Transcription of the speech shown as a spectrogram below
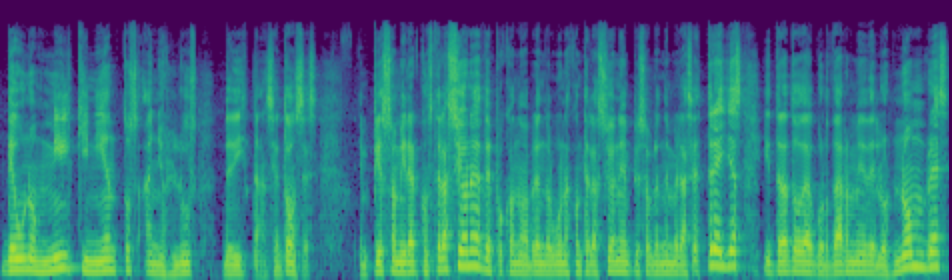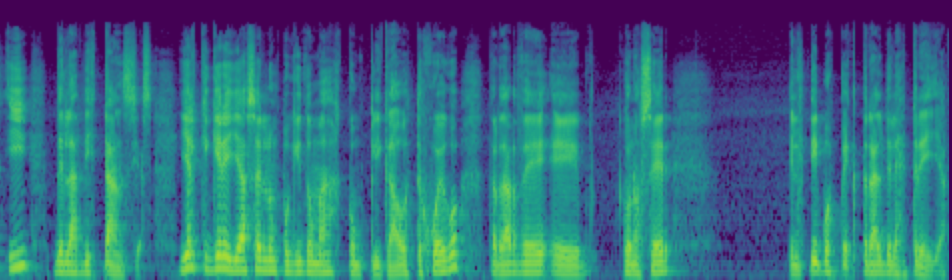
de unos 1500 años luz de distancia. Entonces, Empiezo a mirar constelaciones, después cuando me aprendo algunas constelaciones empiezo a aprenderme las estrellas y trato de acordarme de los nombres y de las distancias. Y el que quiere ya hacerlo un poquito más complicado este juego, tratar de eh, conocer el tipo espectral de la estrella.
